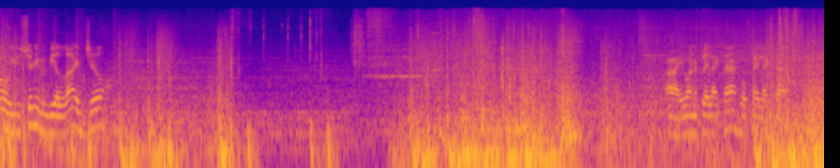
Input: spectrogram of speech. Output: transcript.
Oh, you shouldn't even be alive, Jill. Alright, you want to play like that? We'll play like that.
